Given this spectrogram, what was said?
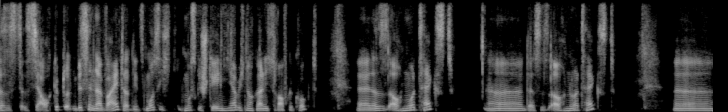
dass es das ja auch gibt und ein bisschen erweitert. Jetzt muss ich, ich muss gestehen, hier habe ich noch gar nicht drauf geguckt. Äh, das ist auch nur Text. Äh, das ist auch nur Text. Äh,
